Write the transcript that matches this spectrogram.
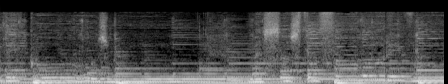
δικός μου μέσα στο θόρυβο.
